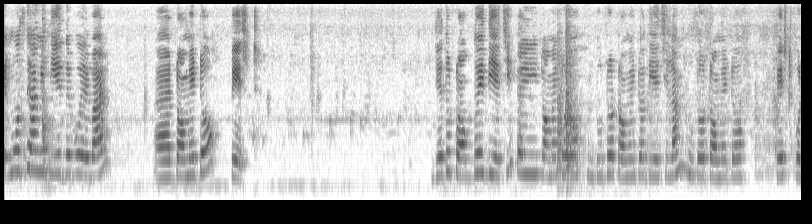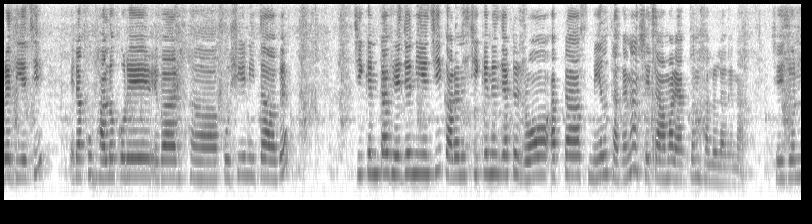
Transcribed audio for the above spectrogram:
এর মধ্যে আমি দিয়ে দেব এবার টমেটো পেস্ট। যেহেতু টক দই দিয়েছি, তাই টমেটো, দুটো টমেটো দিয়েছিলাম, দুটো টমেটো পেস্ট করে দিয়েছি। এটা খুব ভালো করে এবার কষিয়ে নিতে হবে। চিকেনটা ভেজে নিয়েছি, কারণ চিকেনে যে একটা র, একটা স্মেল থাকে না, সেটা আমার একদম ভালো লাগে না। সেই জন্য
